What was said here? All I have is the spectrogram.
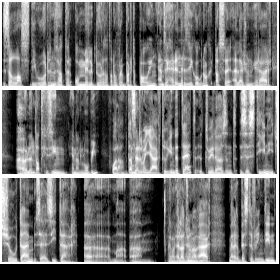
Ze las die woorden, ze had er onmiddellijk door dat het over Bart de Pauw ging. En ze herinnerde zich ook nog dat ze Jean Gerard huilend had gezien in een lobby. Voilà, dan moeten we een jaar terug in de tijd. 2016, iets Showtime. Zij ziet daar eh, maar, ehm, Ella met haar beste vriendin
